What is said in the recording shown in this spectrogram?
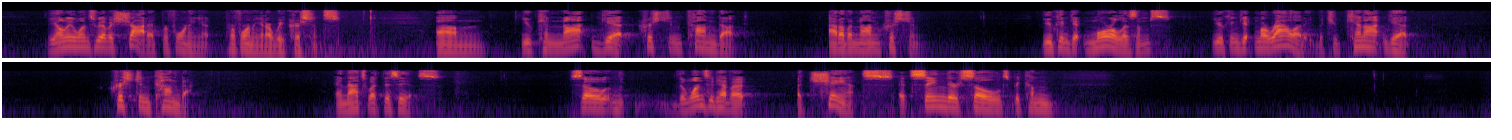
The only ones who have a shot at performing it, performing it are we Christians. Um, you cannot get Christian conduct out of a non-Christian. You can get moralisms, you can get morality, but you cannot get Christian conduct. And that's what this is. So the ones who'd have a, a chance at seeing their souls become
